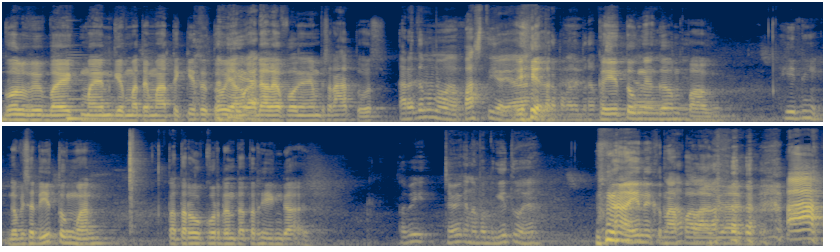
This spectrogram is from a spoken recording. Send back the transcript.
Gue lebih baik main game matematik itu tuh yang ada levelnya sampai 100 Karena itu memang pasti ya ya. iya Berapa kali berapa kehitungnya sekian. gampang ini nggak bisa dihitung man tak terukur dan tak terhingga Tapi cewek kenapa begitu ya? nah ini kenapa, lagi aja? Ah!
